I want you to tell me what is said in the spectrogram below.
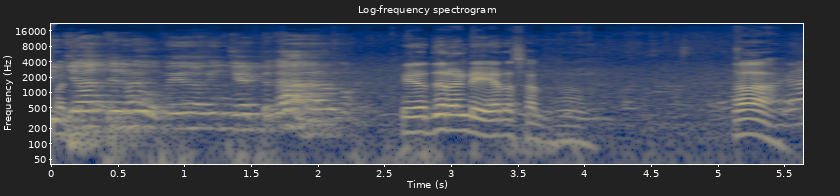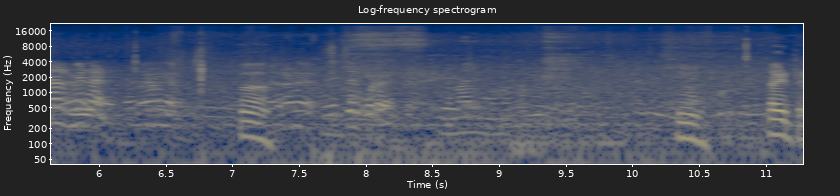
విద్యార్థులకు ఉపయోగించేట్టుగా మీరిద్దరండి ఎర్రసాలు. రైట్.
